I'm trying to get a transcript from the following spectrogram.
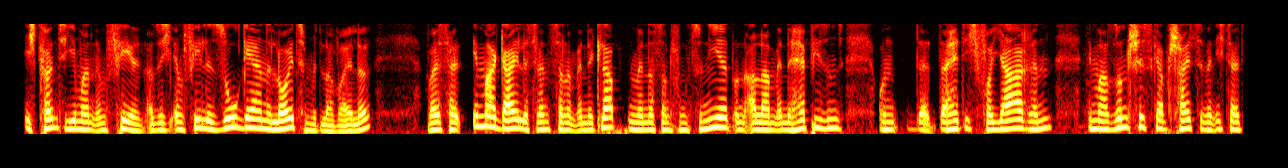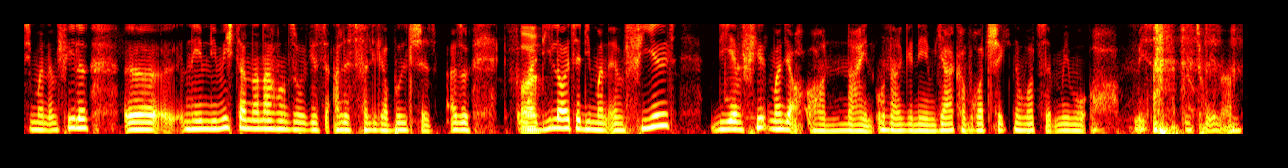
ich könnte jemanden empfehlen. Also ich empfehle so gerne Leute mittlerweile, weil es halt immer geil ist, wenn es dann am Ende klappt und wenn das dann funktioniert und alle am Ende happy sind. Und da, da hätte ich vor Jahren immer so einen Schiss gehabt, scheiße, wenn ich da jetzt jemanden empfehle, äh, nehmen die mich dann danach und so, das ist alles völliger Bullshit. Also, Voll. weil die Leute, die man empfiehlt, die empfiehlt man ja auch, oh nein, unangenehm. Jakob Rott schickt eine WhatsApp-Memo. Oh, Mist, den Ton an.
